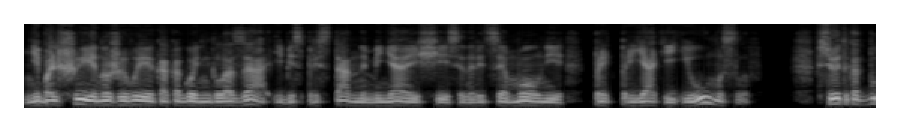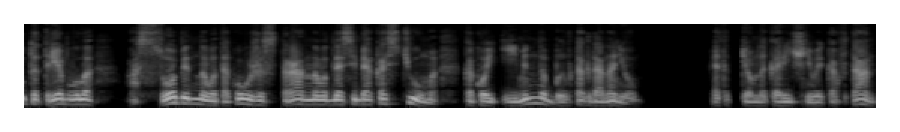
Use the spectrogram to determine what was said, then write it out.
Небольшие, но живые, как огонь, глаза и беспрестанно меняющиеся на лице молнии предприятий и умыслов — все это как будто требовало особенного, такого же странного для себя костюма, какой именно был тогда на нем. Этот темно-коричневый кафтан,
